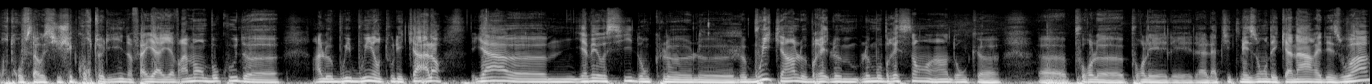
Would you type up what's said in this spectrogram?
on retrouve ça aussi chez Courteline, enfin il y, y a vraiment beaucoup de... hein, le boui-boui en tous les cas. Alors, il y, a, il y avait aussi donc le, le, le hein, mot bressan, hein, donc euh, pour, le, pour les, les- la, la petite maison des canards et des oies.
